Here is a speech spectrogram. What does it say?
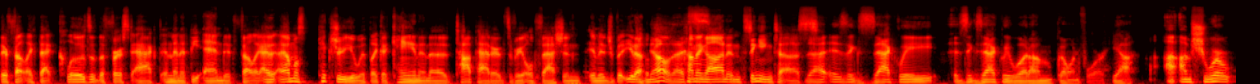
There felt like that close of the first act, and then at the end, it felt like I, I almost picture you with like a cane and a top hat. or It's a very old-fashioned image, but you know, no, that's coming on and singing to us. That is exactly is exactly what I'm going for. Yeah, I'm sure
